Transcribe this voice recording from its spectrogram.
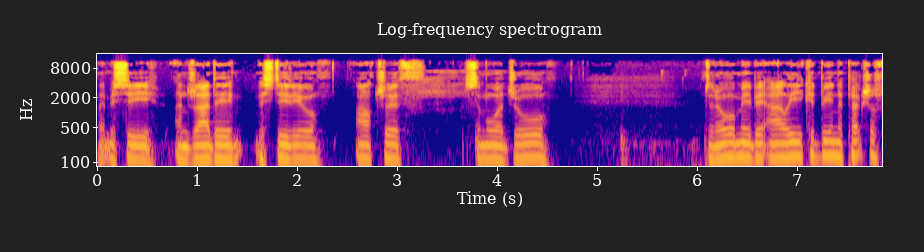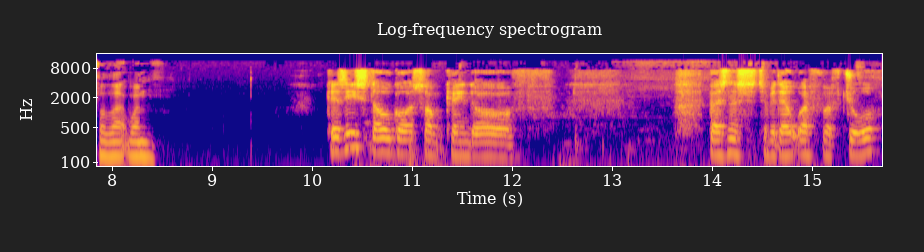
let me see, Andrade, Mysterio, R Truth, Samoa Joe. Do you know, maybe Ali could be in the picture for that one. because he's still got some kind of business to be dealt with with Joe.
